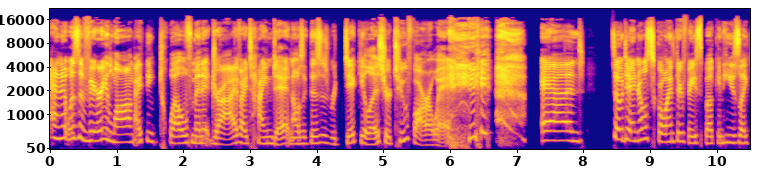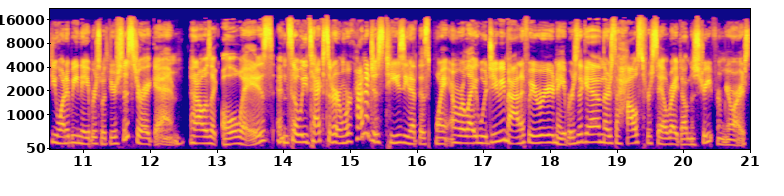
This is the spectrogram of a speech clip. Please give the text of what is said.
And it was a very long, I think 12 minute drive. I timed it and I was like, this is ridiculous. You're too far away. and so Daniel's scrolling through Facebook and he's like, Do you want to be neighbors with your sister again? And I was like, Always. And so we texted her and we're kind of just teasing at this point, And we're like, Would you be mad if we were your neighbors again? There's a house for sale right down the street from yours.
